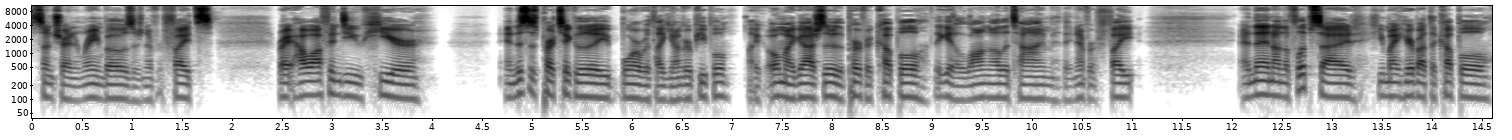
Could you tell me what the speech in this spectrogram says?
sunshine and rainbows, there's never fights, right? How often do you hear and this is particularly more with like younger people. Like oh my gosh they're the perfect couple. They get along all the time. They never fight. And then on the flip side you might hear about the couple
